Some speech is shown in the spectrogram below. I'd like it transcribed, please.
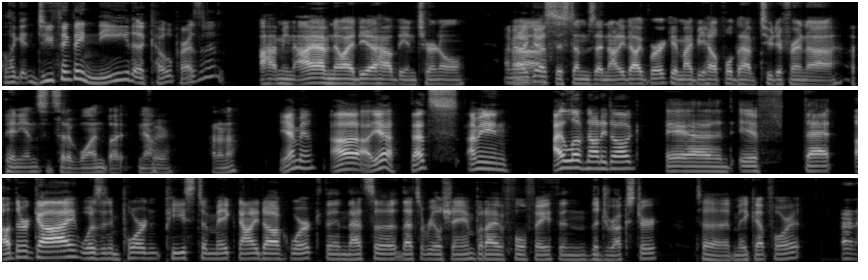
like. Do you think they need a co-president? I mean, I have no idea how the internal I mean, uh, I guess systems at Naughty Dog work. It might be helpful to have two different uh, opinions instead of one, but you know, Fair. I don't know. Yeah, man. Uh, yeah. That's. I mean, I love Naughty Dog, and if that other guy was an important piece to make Naughty Dog work, then that's a that's a real shame. But I have full faith in the Drugster to make up for it. And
